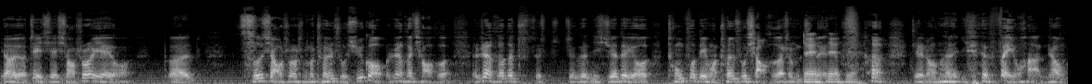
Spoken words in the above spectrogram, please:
要有这些。小说也有，呃。此小说什么纯属虚构，任何巧合，任何的这个你觉得有重复的地方，纯属巧合什么之类的，对对对 这种的废话，你知道吗？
